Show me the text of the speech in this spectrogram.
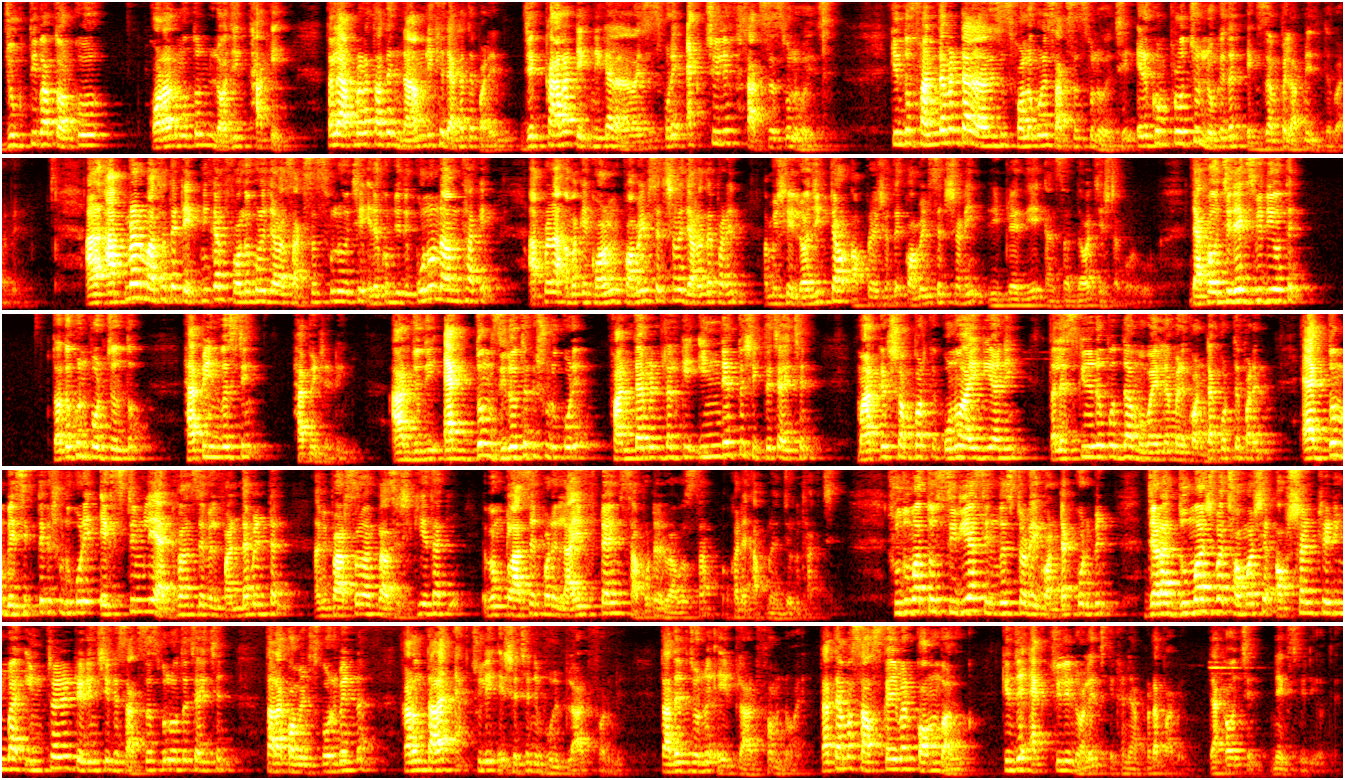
যুক্তি বা তর্ক করার মতন লজিক থাকে, তাহলে আপনারা তাদের নাম লিখে দেখাতে পারেন যে কারা টেকনিক্যাল অ্যানালাইসিস করে অ্যাকচুয়ালি সাকসেসফুল হয়েছে। কিন্তু ফান্ডামেন্টাল অ্যানালাইসিস ফলো করে সাকসেসফুল হয়েছে, এরকম প্রচুর লোকেদের এক্সাম্পল আপনি দিতে পারবেন। আর আপনার মাথাতে টেকনিক্যাল ফলো করে যারা সাকসেসফুল হয়েছে, এরকম যদি কোনো নাম থাকে, আপনারা আমাকে কমেন্ট সেকশনে জানাতে পারেন, আমি সেই লজিকটাও আপনার সাথে কমেন্ট সেকশনেই রিপ্লাই দিয়ে অ্যান্সার দেওয়ার চেষ্টা করব। দেখা হচ্ছে নেক্সট ভিডিওতে ততক্ষণ পর্যন্ত হ্যাপি ইনভেস্টিং হ্যাপি ট্রেডিং আর যদি একদম জিরো থেকে শুরু করে ফান্ডামেন্টালকে ইনডেপথে শিখতে চাইছেন মার্কেট সম্পর্কে কোনো আইডিয়া নেই, তাহলে স্ক্রিনের উপর দেওয়া মোবাইল নাম্বারে কন্ট্যাক্ট করতে পারেন। একদম বেসিক থেকে শুরু করে এক্সট্রিমলি অ্যাডভান্স লেভেল ফান্ডামেন্টাল আমি পার্সোনাল ক্লাসে শিখিয়ে থাকি এবং ক্লাসের পরে লাইফ টাইম সাপোর্টের ব্যবস্থা ওখানে আপনার জন্য থাকছে। শুধুমাত্র সিরিয়াস ইনভেস্টরে কন্ট্যাক্ট করবেন যারা দু মাস বা ছ মাসে অপশন ট্রেডিং বা ইন্টারনেট ট্রেডিং শিখে সাকসেসফুল হতে চাইছেন, তারা কমেন্টস করবেন না। কারণ তারা অ্যাকচুয়ালি এসেছেন ভুল প্ল্যাটফর্মে তাদের জন্য এই প্ল্যাটফর্ম নয়। তাতে আমার সাবস্ক্রাইবার কম বাড়ুক, কিন্তু অ্যাকচুয়ালি নলেজ এখানে আপনারা পাবেন। দেখা হচ্ছে নেক্সট ভিডিওতে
